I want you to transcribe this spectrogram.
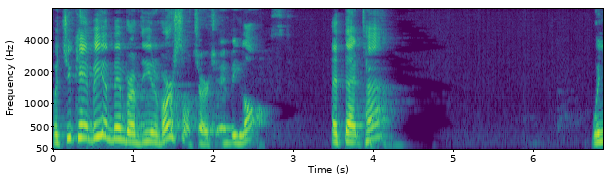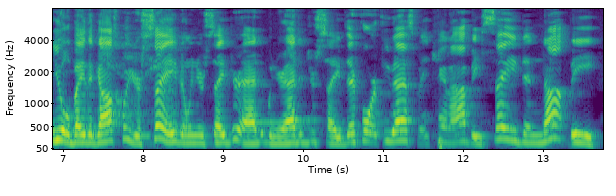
But you can't be a member of the universal church and be lost at that time. When you obey the gospel, you're saved, and when you're saved, you're added. When you're added, you're saved. Therefore, if you ask me, can I be saved and not be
